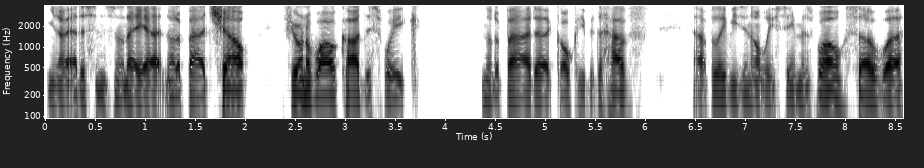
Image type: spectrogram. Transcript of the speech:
you know, Ederson's not a uh, not a bad shout. If you're on a wild card this week, not a bad uh, goalkeeper to have. I believe he's in Ollie's team as well. So uh,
